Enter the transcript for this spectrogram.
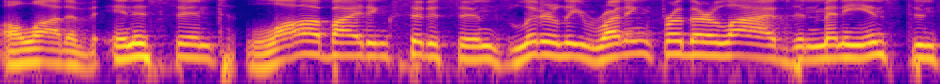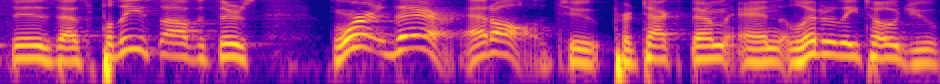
a lot of innocent, law-abiding citizens literally running for their lives in many instances as police officers weren't there at all to protect them and literally told you,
